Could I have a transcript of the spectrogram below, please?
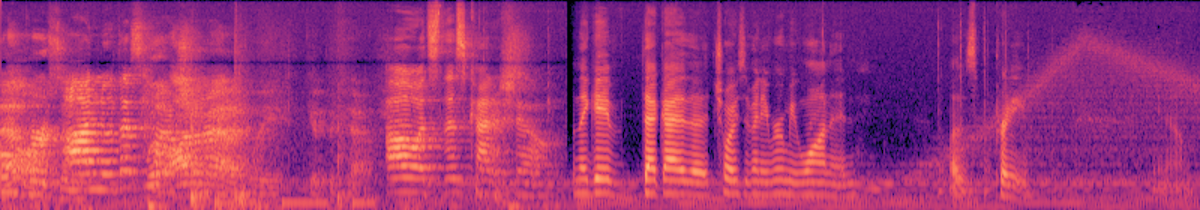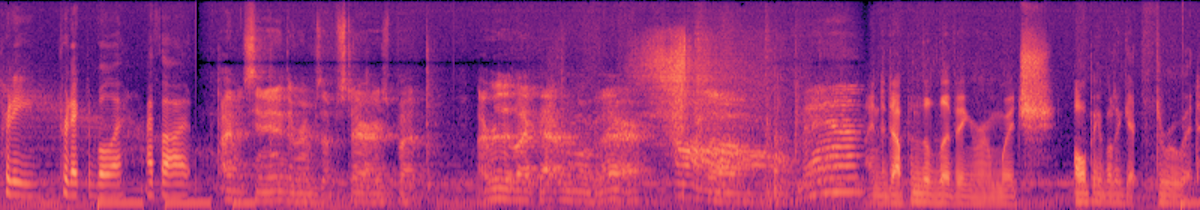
And that person Ah, no, that's will automatically get the couch. Oh, it's this kind of show. And they gave that guy the choice of any room he wanted, it was pretty, you know, pretty predictable. I, I thought. I haven't seen any of the rooms upstairs, but I really like that room over there. Oh, man. I ended up in the living room, which I'll be able to get through it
